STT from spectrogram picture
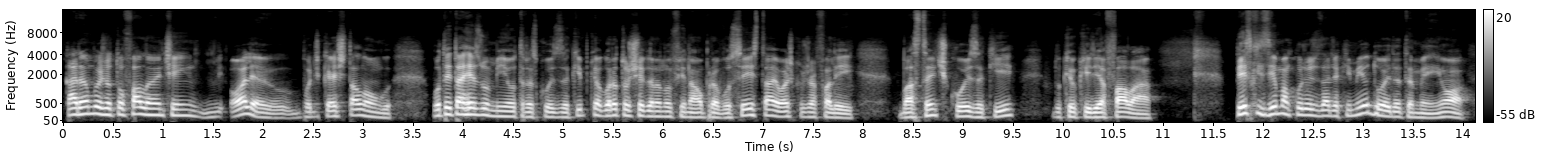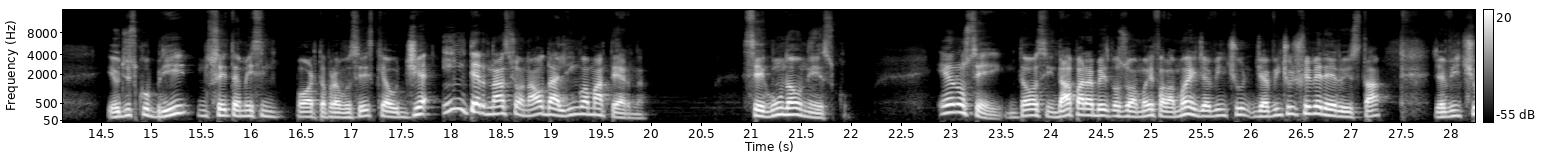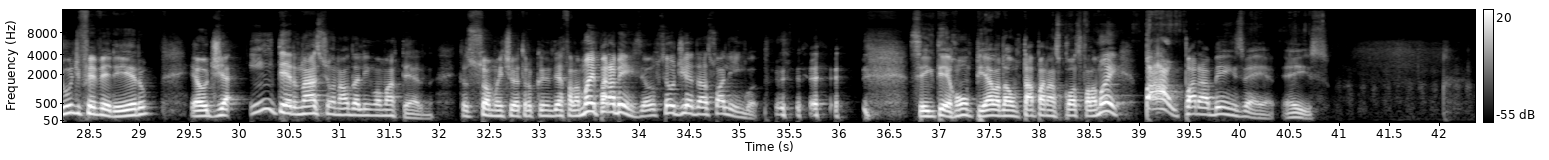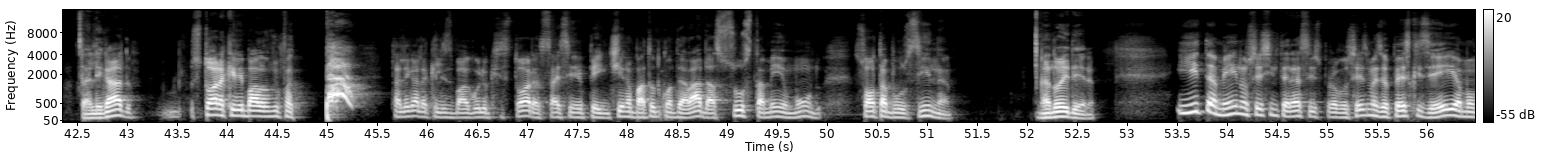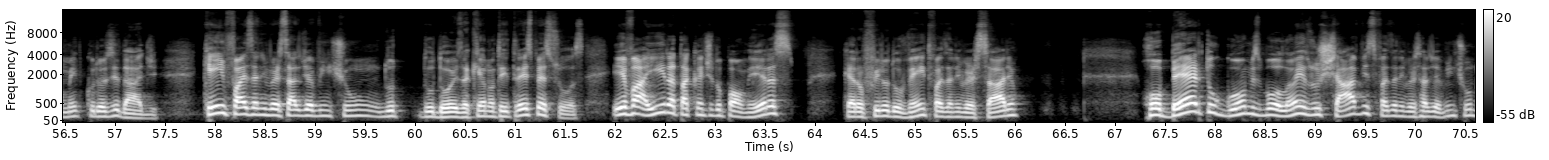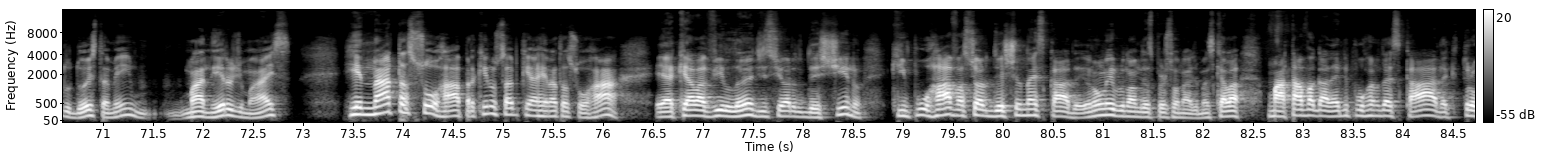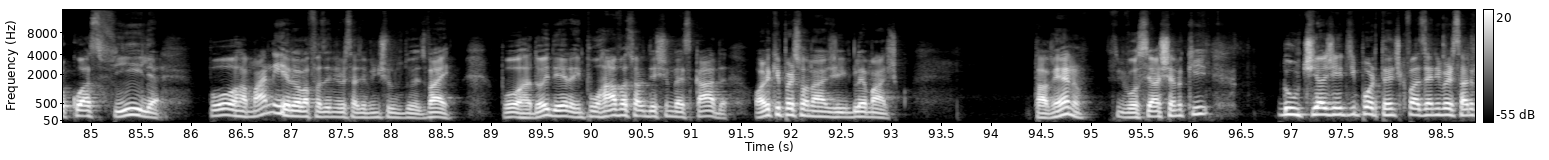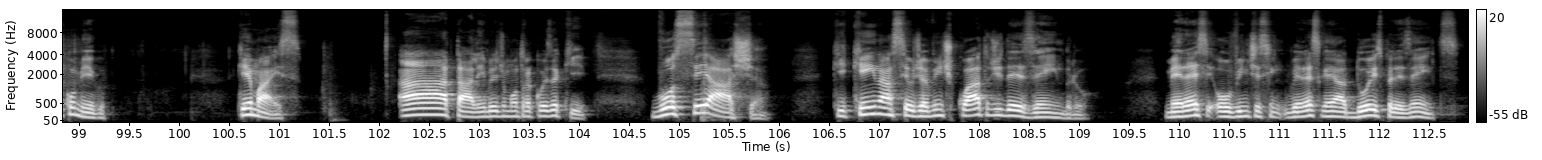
Caramba, eu já tô falante, hein? Olha, o podcast tá longo. Vou tentar resumir outras coisas aqui, porque agora eu tô chegando no final para vocês, tá? Eu acho que eu já falei bastante coisa aqui do que eu queria falar. Pesquisei uma curiosidade aqui meio doida também, ó. Eu descobri, não sei também se importa para vocês, que é o Dia Internacional da Língua Materna, segundo a Unesco. Eu não sei. Então, assim, dá parabéns pra sua mãe e fala: mãe, dia 21, dia 21 de fevereiro, isso, tá? Dia 21 de fevereiro é o Dia Internacional da Língua Materna. Então, se sua mãe estiver trocando ideia, fala: mãe, parabéns, é o seu dia da sua língua. Você interrompe ela, dá um tapa nas costas fala: mãe, pau, parabéns, velho. É isso. Tá ligado? Estoura aquele balãozinho faz. Tá ligado? Aqueles bagulho que estoura, sai serpentina pra tudo quanto é lado, assusta meio mundo, solta a buzina. É doideira. E também, não sei se interessa isso para vocês, mas eu pesquisei, é momento de curiosidade. Quem faz aniversário dia 21 do, do 2 aqui, anotei três pessoas. Evair, atacante do Palmeiras, que era o filho do vento, faz aniversário. Roberto Gomes Bolanhos, o Chaves, faz aniversário dia 21 do 2 também, maneiro demais. Renata Sorrá, para quem não sabe quem é a Renata Sorrá, é aquela vilã de Senhora do Destino que empurrava a Senhora do Destino na escada. Eu não lembro o nome das personagens, mas que ela matava a galera empurrando da escada, que trocou as filhas. Porra, maneiro ela fazer aniversário dia 21 do 2, vai. Porra, doideira. Empurrava a Senhora do Destino da escada. Olha que personagem emblemático. Tá vendo? E você achando que não tinha gente importante que fazia aniversário comigo. que mais? Ah, tá. Lembrei de uma outra coisa aqui. Você acha que quem nasceu dia 24 de dezembro merece, ou 25, merece ganhar dois presentes?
